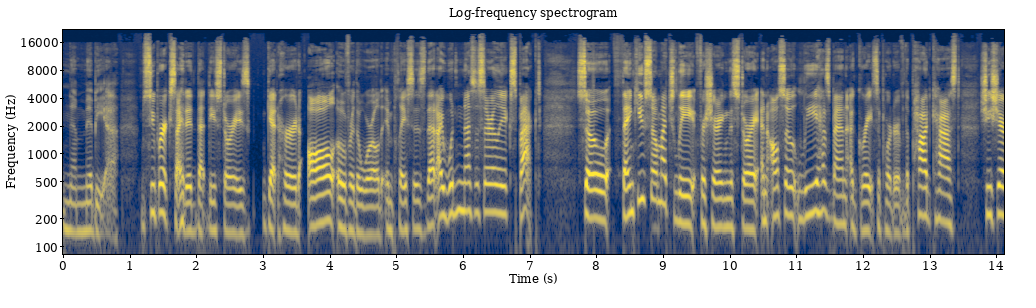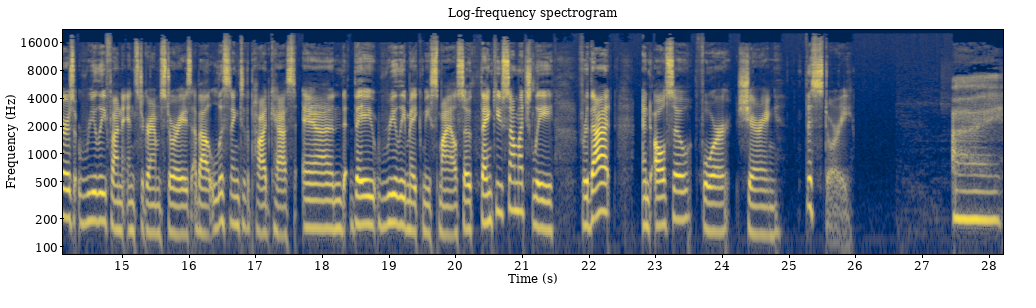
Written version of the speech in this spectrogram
Namibia. I'm super excited that these stories get heard all over the world in places that I wouldn't necessarily expect. So, thank you so much, Lee, for sharing this story. And also, Lee has been a great supporter of the podcast. She shares really fun Instagram stories about listening to the podcast, and they really make me smile. So, thank you so much, Lee, for that, and also for sharing this story. I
